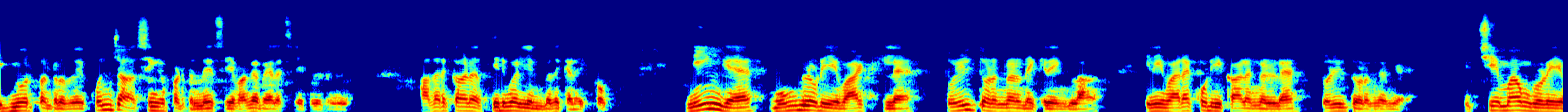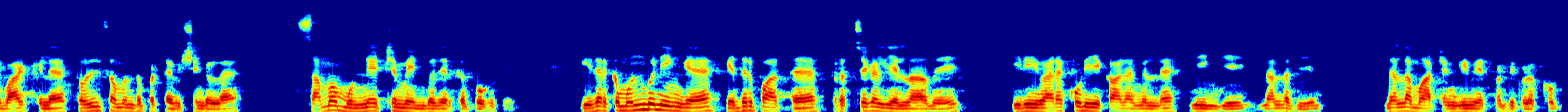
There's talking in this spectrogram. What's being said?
இக்னோர் பண்றது கொஞ்சம் அசிங்கப்படுத்துறதே செய்வாங்க வேலை செய்யக்கூடியவங்க. அதற்கான தீர்வுகள் என்பது கிடைக்கும். நீங்க உங்களுடைய வாழ்க்கையில தொழில் தொடங்க நினைக்கிறீங்களா? இனி வரக்கூடிய காலங்கள்ல தொழில் தொடங்குங்க. நிச்சயமா உங்களுடைய வாழ்க்கையில தொழில் சம்பந்தப்பட்ட விஷயங்கள்ல சம முன்னேற்றம் என்பது இருக்க போகுது. இதற்கு முன்பு நீங்க எதிர்பார்த்த பிரச்சனைகள் எல்லாமே இனி வரக்கூடிய காலங்கள்ல நீங்க நல்லதையும் நல்ல மாற்றங்களையும் ஏற்படுத்தி கொடுக்கும்.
